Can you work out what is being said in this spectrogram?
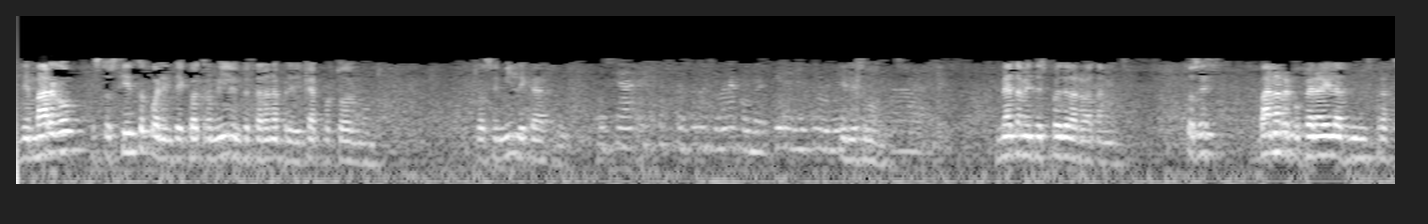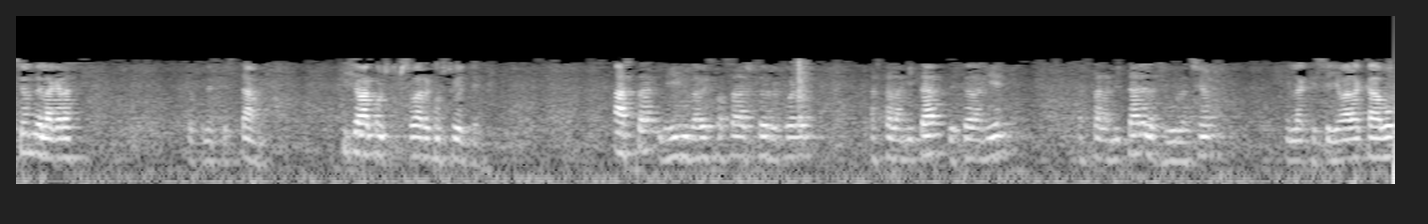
Sin embargo, estos 144.000 empezarán a predicar por todo el mundo. 12.000 de cada tribu. O sea, estas personas se van a convertir en ese momento. En ese momento. Ah. Inmediatamente después del arrebatamiento. Entonces, van a recuperar ahí la administración de la gracia, lo que necesitaban. Y se va a, se va a reconstruir el templo. Hasta, leímos la vez pasada, si ustedes recuerdan, hasta la mitad de este Daniel, hasta la mitad de la tribulación en la que se llevará a cabo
